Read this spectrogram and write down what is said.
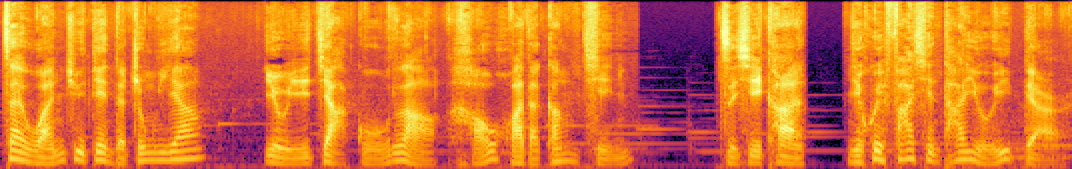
在玩具店的中央，有一架古老豪华的钢琴。仔细看，你会发现它有一点儿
